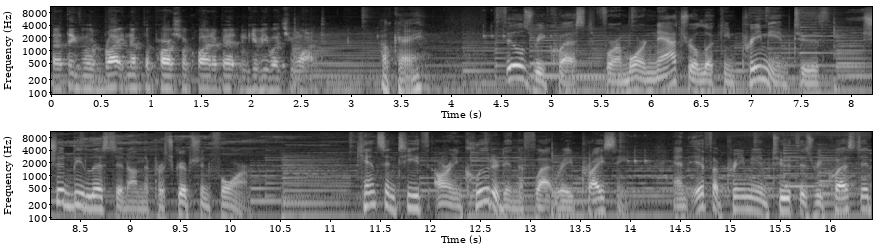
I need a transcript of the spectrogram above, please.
that I think would brighten up the partial quite a bit and give you what you want. Okay. Phil's request for a more natural looking premium tooth should be listed on the prescription form. Kenson teeth are included in the flat rate pricing, and if a premium tooth is requested,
